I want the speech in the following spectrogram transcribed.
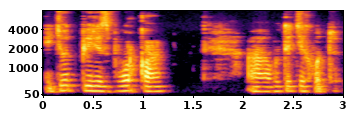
идет пересборка а, вот этих вот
